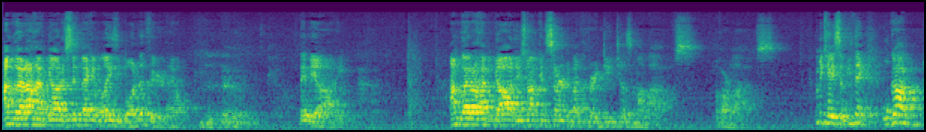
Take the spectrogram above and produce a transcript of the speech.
I'm glad I don't have God who's sitting back in a La-Z-Boy. They'll figure it out. They be all right. I'm glad I don't have a God who's not concerned about the very details of my lives, of our lives. Let me tell you something. You think, well, God,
